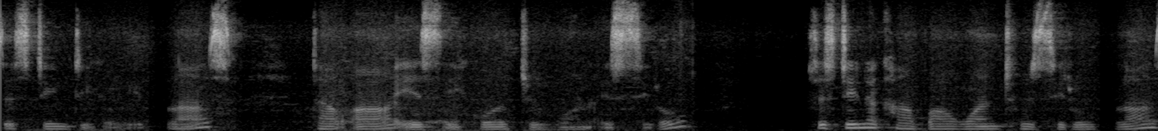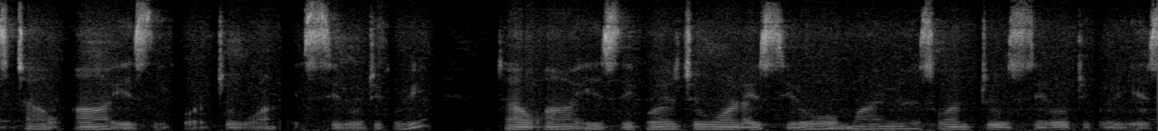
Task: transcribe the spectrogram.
16 degree plus dou r is equal to 180 16နှစ်ခါပေါင်း120 plus dou r is equal to 180 degree tau r is equal to 180 minus 120 degree is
